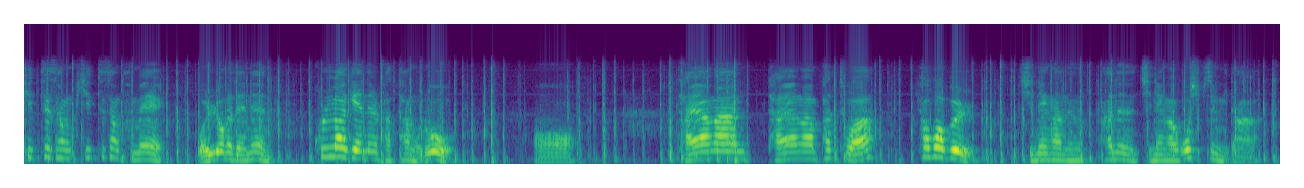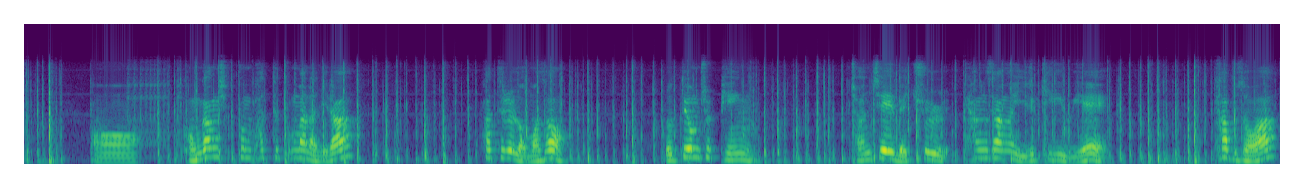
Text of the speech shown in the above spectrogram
히트 상 히트 상품의 원료가 되는 콜라겐을 바탕으로 어, 다양한 다양한 파트와 협업을 진행하는 하는 진행하고 싶습니다. 어, 건강식품 파트뿐만 아니라 파트를 넘어서 롯데홈 쇼핑 전체의 매출 향상을 일으키기 위해 타 부서와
